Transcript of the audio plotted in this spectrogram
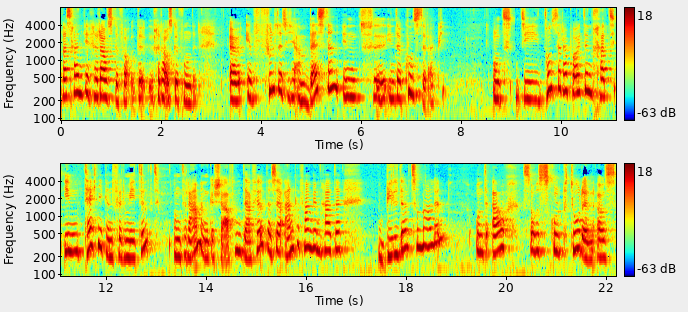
was haben wir herausgefunden? Er, fühlte sich am besten in, in der Kunsttherapie. Und die Kunsttherapeutin hat ihm Techniken vermittelt und Rahmen geschaffen dafür, dass er angefangen hatte, Bilder zu malen und auch so Skulpturen aus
